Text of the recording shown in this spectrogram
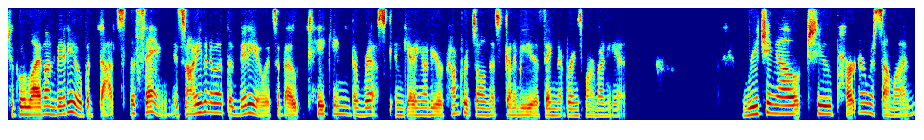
to go live on video but that's the thing. It's not even about the video it's about taking the risk and getting out of your comfort zone that's going to be the thing that brings more money in. Reaching out to partner with someone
